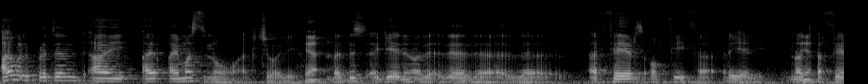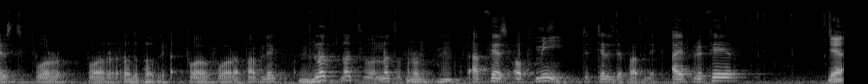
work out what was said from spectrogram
I will pretend I, I, I must know actually. Yeah. But this again, you know, the, the, the, the affairs of FIFA really, not Yeah. affairs for for For the public. for for a public, Mhm. not not for not for Mhm. affairs of me to tell the public. I prefer Yeah.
